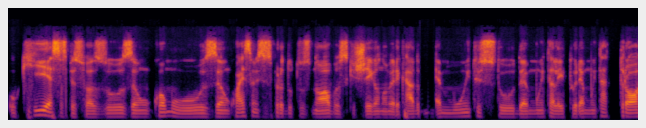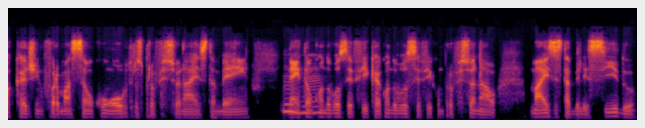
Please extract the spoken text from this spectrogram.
o que essas pessoas usam, como usam, quais são esses produtos novos que chegam no mercado, é muito estudo, é muita leitura, é muita troca de informação com outros profissionais também, né? Então, uhum. quando você fica, quando você fica um profissional mais estabelecido,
